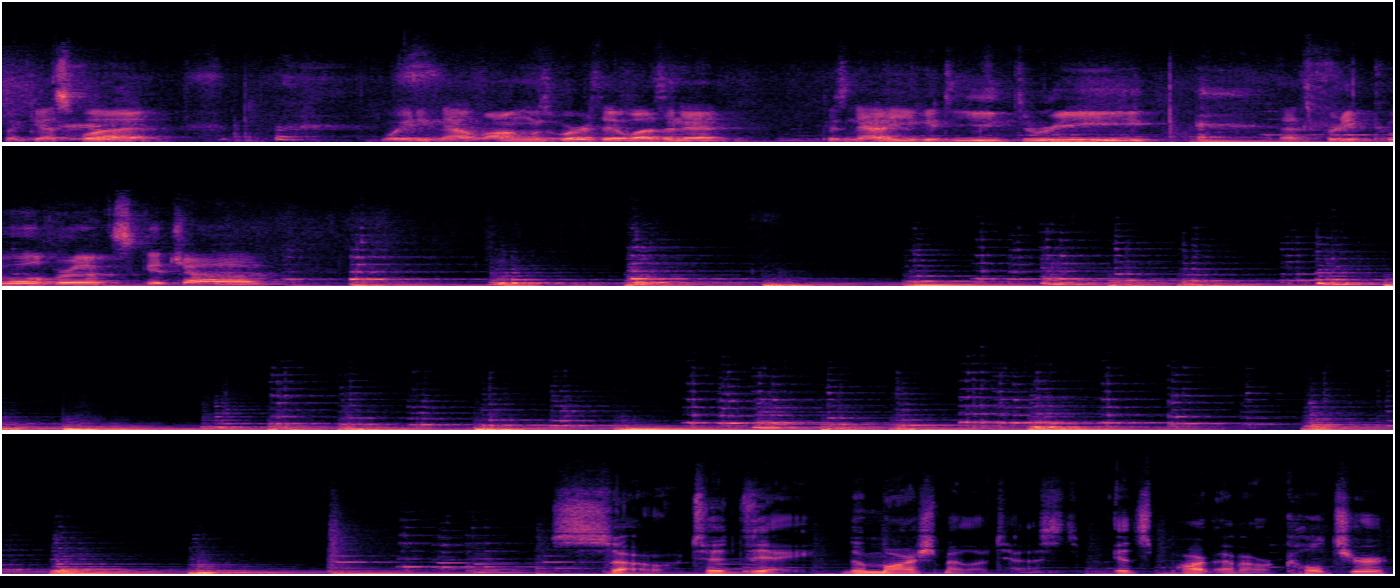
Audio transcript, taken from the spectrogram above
But guess what? Waiting that long was worth it, wasn't it? Because now you get to eat three. That's pretty cool, Brooks. Good job. So, today, the marshmallow test. It's part of our culture,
